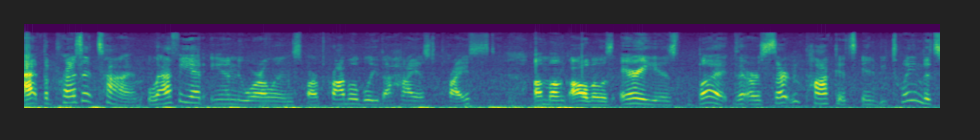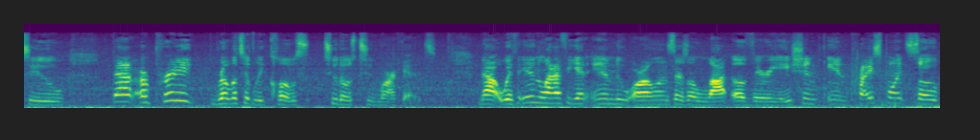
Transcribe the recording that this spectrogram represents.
At the present time, Lafayette and New Orleans are probably the highest priced among all those areas, but there are certain pockets in between the two that are pretty relatively close to those two markets. Now, within Lafayette and New Orleans, there's a lot of variation in price points, so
